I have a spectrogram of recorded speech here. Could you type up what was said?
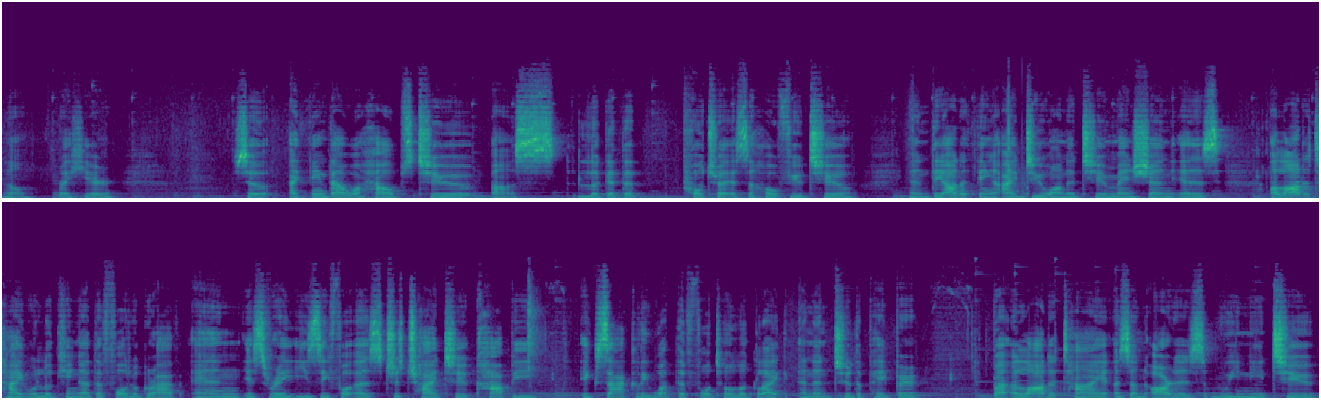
you know right here so I think that will help to uh, look at the portrait as a whole view too. And the other thing I do wanted to mention is a lot of time we're looking at the photograph and it's very easy for us to try to copy exactly what the photo look like and then to the paper. But a lot of time as an artist, we need to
